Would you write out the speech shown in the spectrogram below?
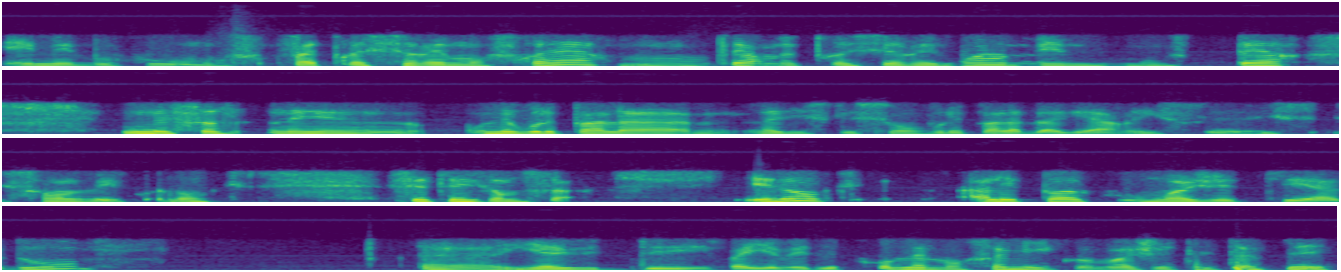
aimait beaucoup, enfin préférait mon frère, mon père me préférait moi, mais mon père ne, ne, ne voulait pas la, la discussion, ne voulait pas la bagarre, il s'enlevait quoi. Donc c'était comme ça. Et donc à l'époque où moi j'étais ado, euh, il y a eu des, il y avait des problèmes en famille quoi. Moi j'étais tapée.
